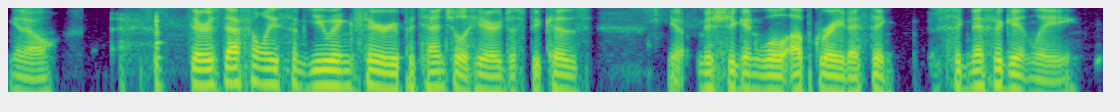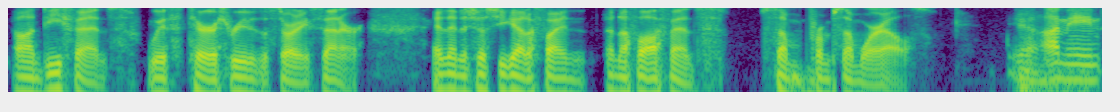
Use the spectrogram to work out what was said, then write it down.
you know there's definitely some Ewing theory potential here, just because you know Michigan will upgrade, I think, significantly on defense with Tarris Reed as a starting center, and then it's just you got to find enough offense some from somewhere else. Yeah, I mean,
